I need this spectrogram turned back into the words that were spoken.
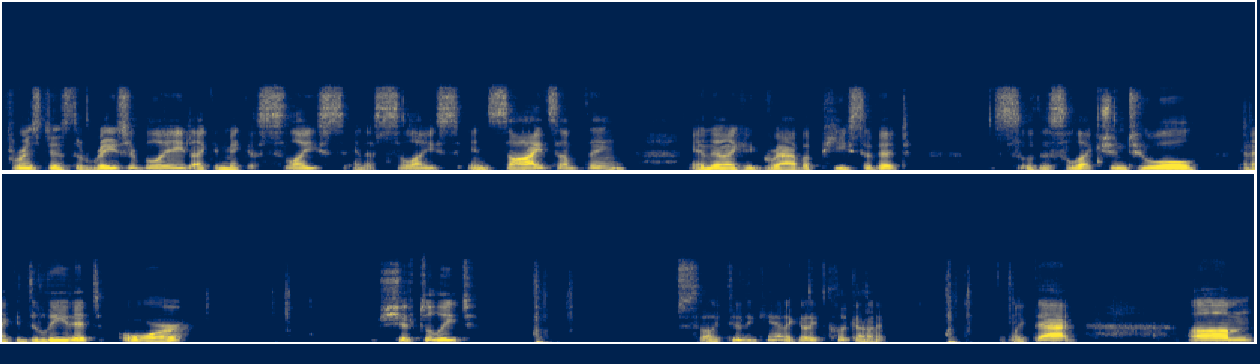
For instance, the razor blade. I can make a slice and a slice inside something, and then I could grab a piece of it. So the selection tool and I could delete it or shift delete select it again I gotta click on it like that um,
